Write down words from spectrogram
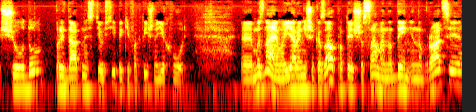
щодо придатності осіб, які фактично є хворі. Е, Ми знаємо, я раніше казав про те, що саме на день інавгурації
